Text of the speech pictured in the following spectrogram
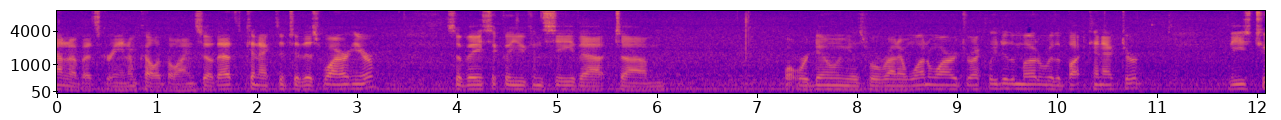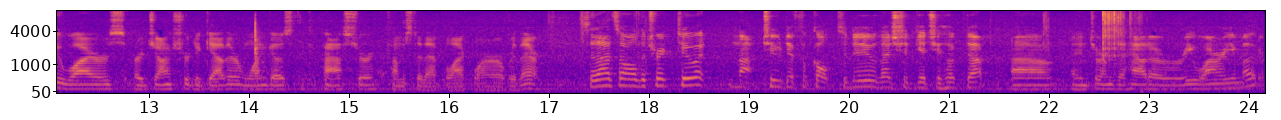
I don't know if that's green, I'm colorblind, so that's connected to this wire here. So basically you can see that um, what we're doing is we're running one wire directly to the motor with a butt connector. These two wires are junctured together. One goes to the capacitor, comes to that black wire over there. So that's all the trick to it. Not too difficult to do. That should get you hooked up uh, in terms of how to rewire your motor.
